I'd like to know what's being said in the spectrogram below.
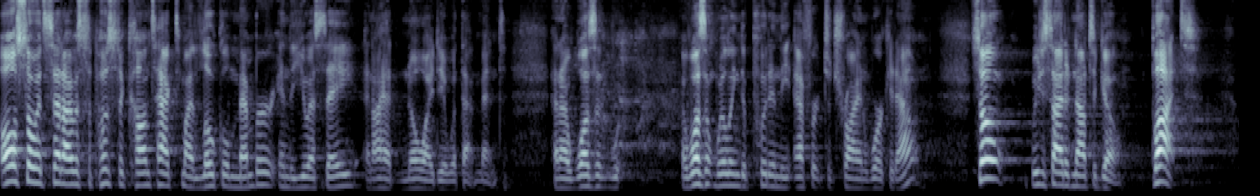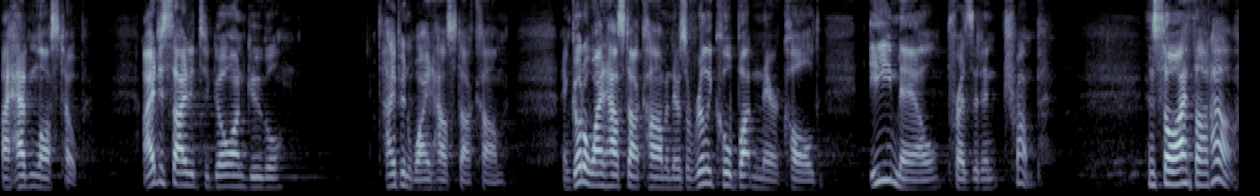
also, it said I was supposed to contact my local member in the USA, and I had no idea what that meant. And I wasn't, I wasn't willing to put in the effort to try and work it out. So we decided not to go. But I hadn't lost hope. I decided to go on Google, type in whitehouse.com, and go to whitehouse.com, and there's a really cool button there called Email President Trump. And so I thought, oh,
